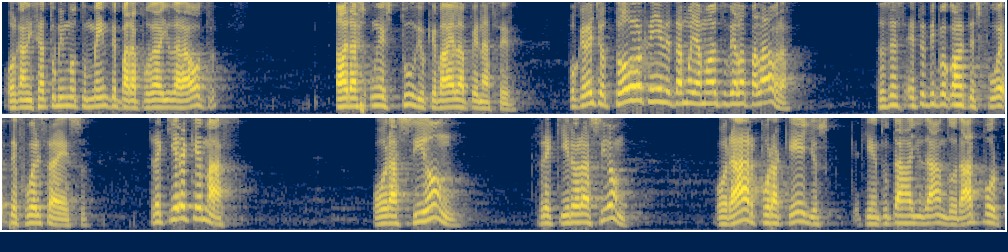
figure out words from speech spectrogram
organizar tú mismo tu mente para poder ayudar a otro. Ahora es un estudio que vale la pena hacer. Porque de hecho todos los creyentes estamos llamados a estudiar la palabra. Entonces este tipo de cosas te, fuerza a eso. ¿Requiere qué más? Oración. Requiere oración. Orar por aquellos a quienes tú estás ayudando. Orar por,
